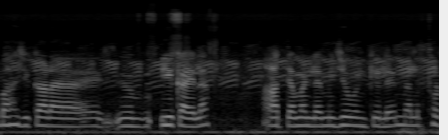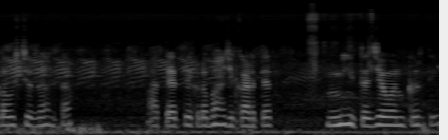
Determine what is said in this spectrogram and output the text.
भाजी काढाय इकायला आत्या म्हणल्या मी जेवण केलंय. मला थोडा उशीर झालता. आत्या तिकडं भाजी काढतात मी इथं जेवण करते.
